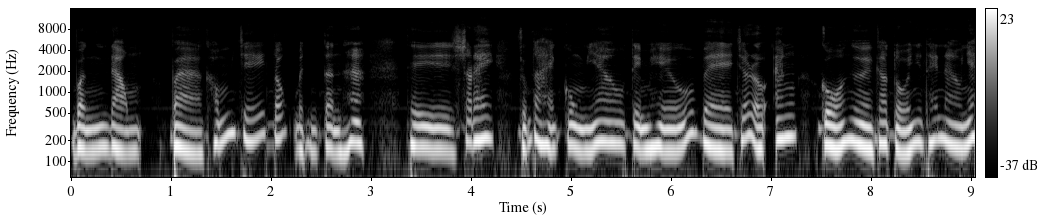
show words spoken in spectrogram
vận động và khống chế tốt bệnh tình ha. Thì sau đây chúng ta hãy cùng nhau tìm hiểu về chế độ ăn của người cao tuổi như thế nào nhé.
